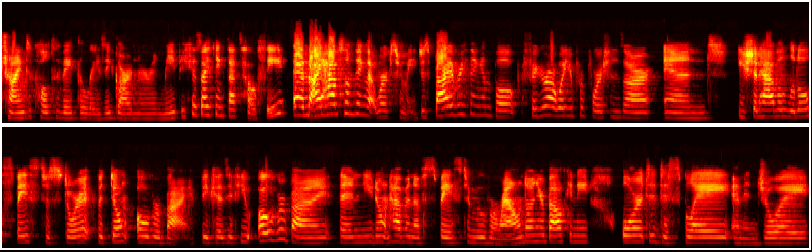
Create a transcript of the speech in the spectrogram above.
trying to cultivate the lazy gardener in me because I think that's healthy. And I have something that works for me. Just buy everything in bulk, figure out what your proportions are, and you should have a little space to store it, but don't overbuy because if you overbuy, then you don't have enough space to move around on your balcony or to display and enjoy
